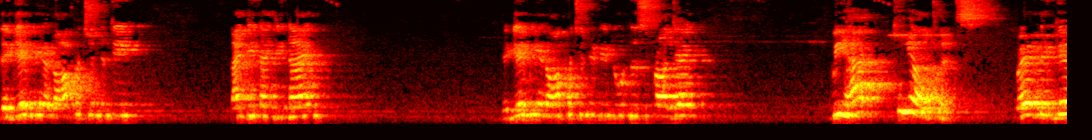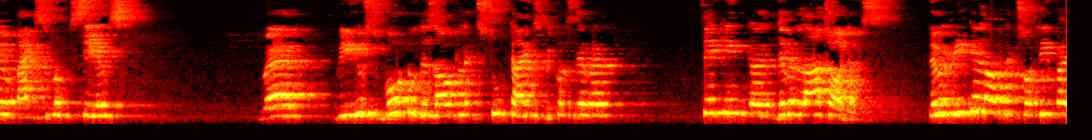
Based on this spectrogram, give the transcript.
they gave me an opportunity, 1999, they gave me an opportunity to do this project. We had key outlets where they give maximum sales, where we used to go to these outlets two times because they were taking, uh, they were large orders. They were retail outlets only, but,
